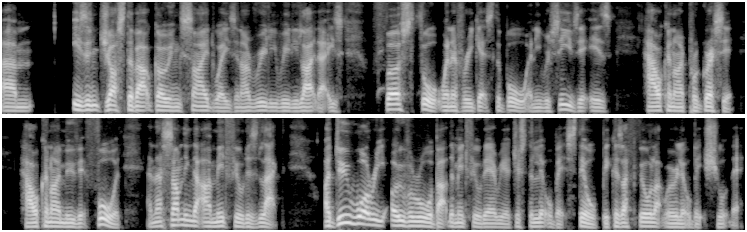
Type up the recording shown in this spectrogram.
Um, isn't just about going sideways. And I really, really like that. His first thought whenever he gets the ball and he receives it is, how can I progress it? How can I move it forward? And that's something that our midfielders lacked. I do worry overall about the midfield area just a little bit still because I feel like we're a little bit short there.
